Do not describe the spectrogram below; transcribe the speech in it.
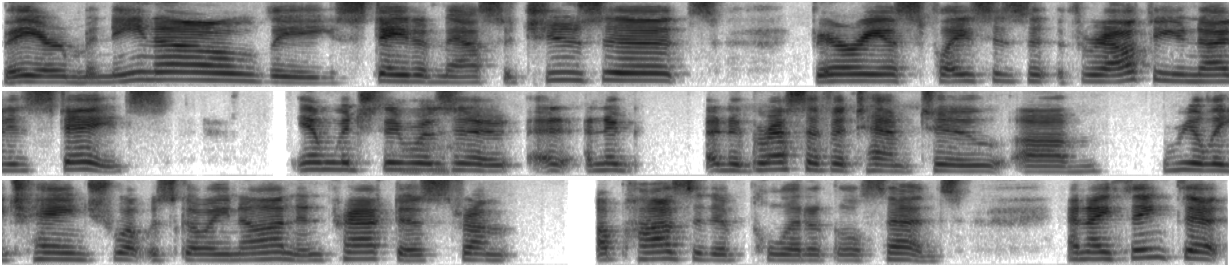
Mayor Menino, the state of Massachusetts, various places throughout the United States, in which there was a an, an, aggressive attempt to um, really changed what was going on in practice from a positive political sense. And I think that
